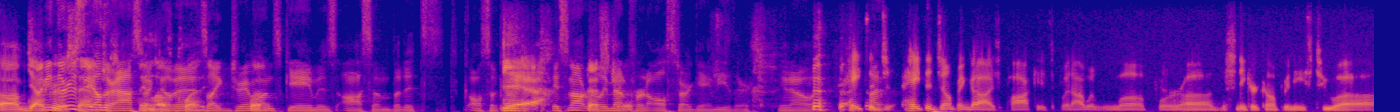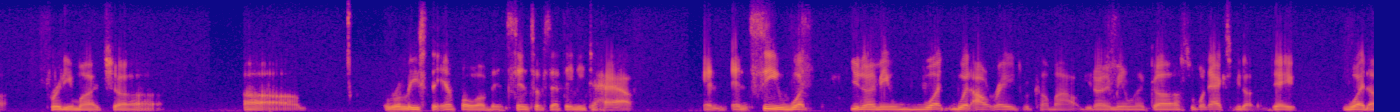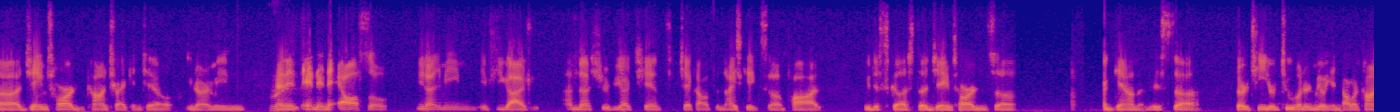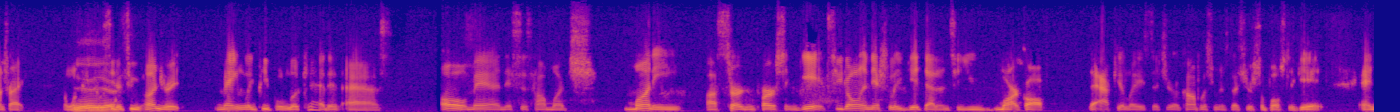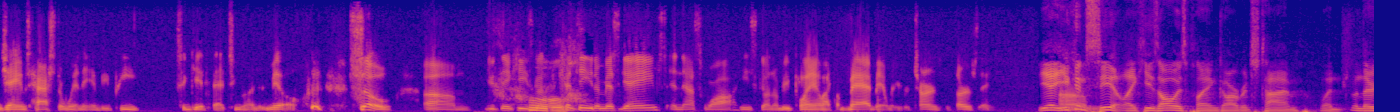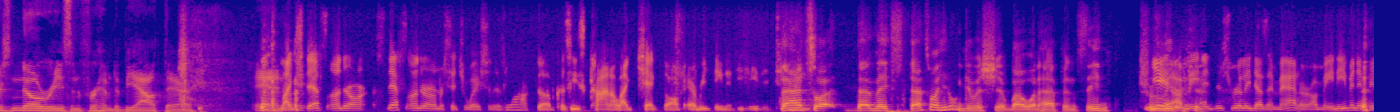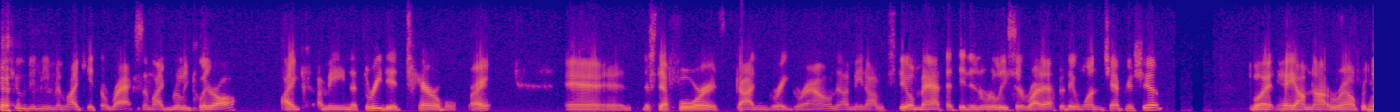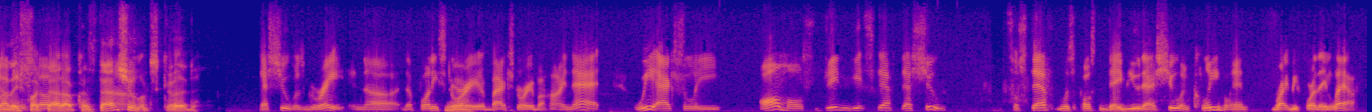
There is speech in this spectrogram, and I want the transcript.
um, yeah, I mean, agree there Sam. the other Just- aspect of it. Clay. It's like Draymond's game is awesome, but it's also kind of- Yeah, it's not really meant true. for an All Star game either. You know, hate to I- hate to jump in guys' pockets, but I would love for uh, the sneaker companies to uh, pretty much uh, uh, release the info of the incentives that they need to have, and and see what you know. what I mean, what what outrage would come out? You know what I mean? Like uh, someone asked me the other day, what uh, James Harden contract entail. You know what I mean? Right. And and then also, you know what I mean? If you guys, I'm not sure if you got a chance to check out the Nice Kicks uh, pod. We discussed uh, James Harden's uh, breakdown of this uh, 13 year, 200 million dollar contract. And when Yeah, people yeah. see the 200, mainly people look at it as, oh man, this is how much money a certain person gets. You don't initially get that until you mark off the accolades that your accomplishments that you're supposed to get. And James has to win the MVP to get that 200 mil. so um, you think he's going to continue to miss games, and that's why he's going to be playing like a madman when he returns on Thursday. yeah, you can Um, see it. Like he's always playing garbage time when when there's no reason for him to be out there. And like Steph's under Steph's Under Armour situation is locked up because he's kind of like checked off everything that he needed to. That's what that makes. That's why he don't give a shit about what happens. He truly. yeah, I mean, it just really doesn't matter. I mean, even if his shoe didn't even like hit the racks and like really clear off, like I mean, the three did terrible, right? And the step four, it's gotten great ground. I mean, I'm still mad that they didn't release it right after they won the championship. But hey, I'm not around Well, production. they fucked stuff. that up because that shoe Um, looks good. that shoe was great. And uh, the funny story, the backstory behind that, we actually almost didn't get Steph that shoe. So Steph was supposed to debut that shoe in Cleveland right before they left.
